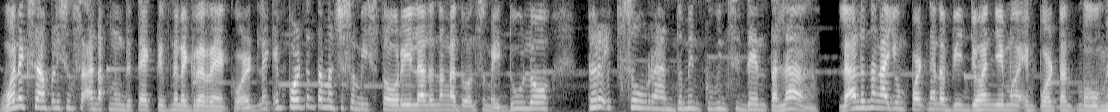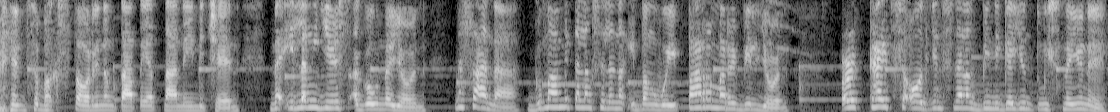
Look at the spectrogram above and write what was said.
One example is yung sa anak ng detective na nagre-record. Like, important naman siya sa may story, lalo na nga doon sa may dulo. Pero it's so random and coincidental lang. Lalo na nga yung part na na-videohan niya yung mga important moments sa backstory ng tatay at nanay ni Chen na ilang years ago na yon na sana gumamit na lang sila ng ibang way para ma-reveal yon or kahit sa audience na lang binigay yung twist na yun eh.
